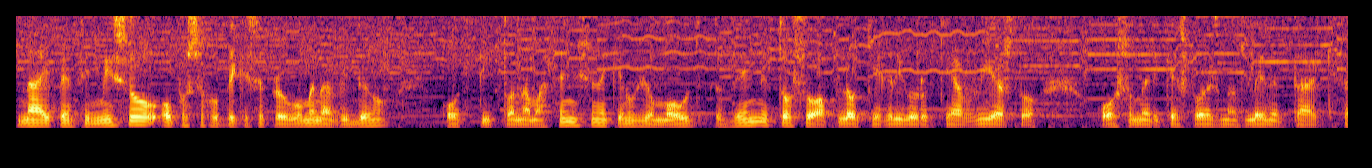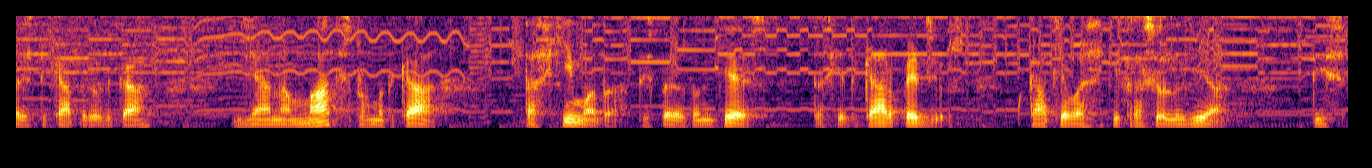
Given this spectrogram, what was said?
Να υπενθυμίσω, όπως έχω πει και σε προηγούμενα βίντεο, ότι το να μαθαίνεις ένα καινούριο mode δεν είναι τόσο απλό και γρήγορο και αβίαστο όσο μερικές φορές μας λένε τα κιθαριστικά περιοδικά, για να μάθεις πραγματικά τα σχήματα, τις περιτονικές, τα σχετικά αρπέτζιος, κάποια βασική φρασιολογία, τις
